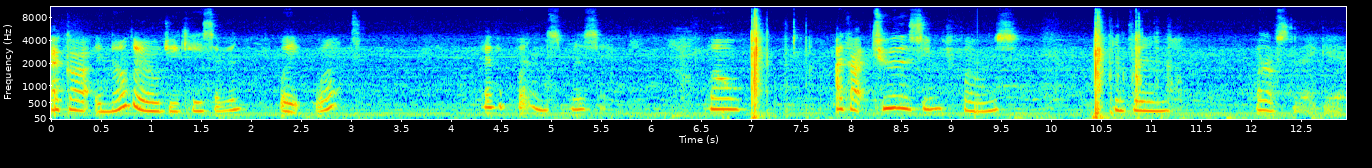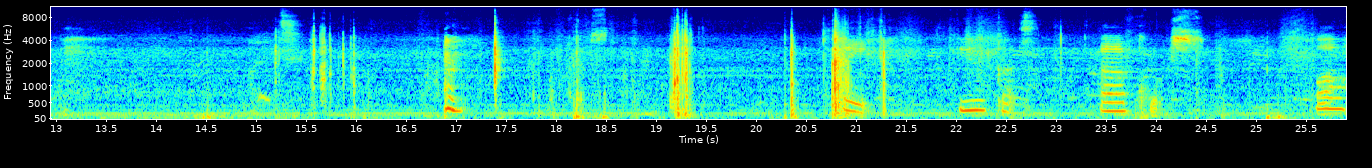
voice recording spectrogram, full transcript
I got another LG K7. Wait, what? Why are the buttons missing? Well, I got two of the same phones. And then, what else did I get? What? Wait, you got, of course. Well,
